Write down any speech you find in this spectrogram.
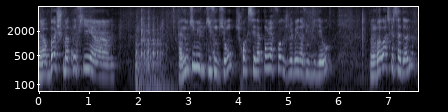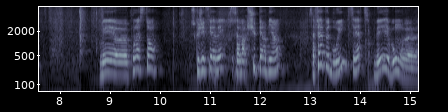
Alors Bosch m'a confié un, outil multifonction. Je crois que c'est la première fois que je le mets dans une vidéo. On va voir ce que ça donne. Mais euh, pour l'instant, ce que j'ai fait avec, ça marche super bien. Ça fait un peu de bruit, certes, mais bon, euh,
